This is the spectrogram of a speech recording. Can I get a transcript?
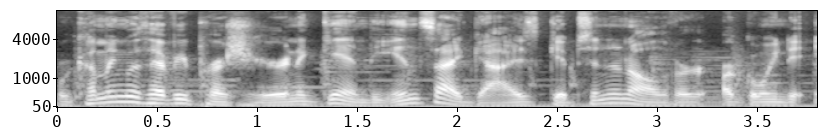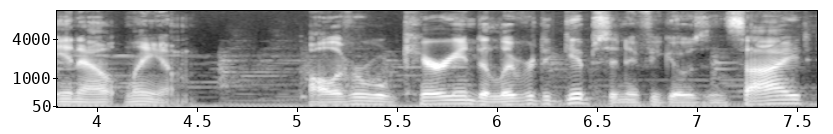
We're coming with heavy pressure here, and again, the inside guys, Gipson and Oliver, are going to in out Lamb. Oliver will carry and deliver to Gipson if he goes inside,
